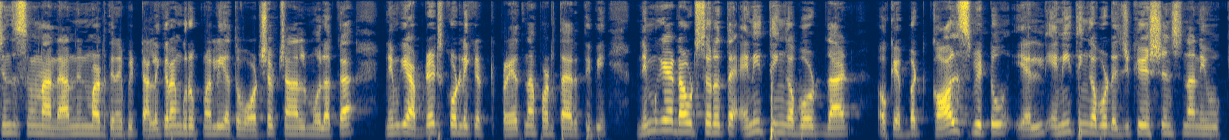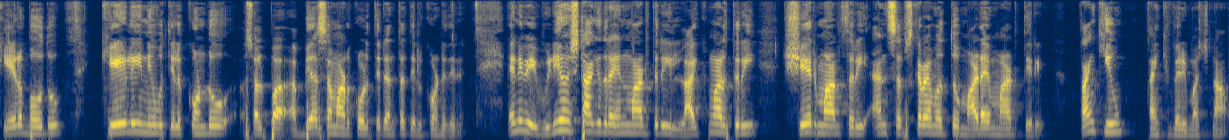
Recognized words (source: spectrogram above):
ಚೇಂಜಸ್ಗಳನ್ನ ನಾನೇನು ಮಾಡ್ತೀನಿ ಬಿ ಟೆಲಿಗ್ರಾಮ್ ಗ್ರೂಪ್ನಲ್ಲಿ ಅಥವಾ ವಾಟ್ಸಪ್ ಚಾನಲ್ ಮೂಲಕ ನಿಮಗೆ ಅಪ್ಡೇಟ್ಸ್ ಕೊಡಲಿಕ್ಕೆ ಪ್ರಯತ್ನ ಪಡ್ತಾ ಇರ್ತೀವಿ. ನಿಮಗೆ ಡೌಟ್ಸ್ ಇರುತ್ತೆ anything about that okay but calls ಬಿಟ್ಟು ಎಲ್ ಎನಿಥಿಂಗ್ ಅಬೌಟ್ ಎಜುಕೇಷನ್ಸ್ನ ನೀವು ಕೇಳಬಹುದು ಕೇಳಿ ನೀವು ತಿಳ್ಕೊಂಡು ಸ್ವಲ್ಪ ಅಭ್ಯಾಸ ಮಾಡ್ಕೊಳ್ತೀರಿ ಅಂತ ತಿಳ್ಕೊಂಡಿದ್ದೀನಿ. ಎನಿವೆ ವಿಡಿಯೋ ಇಷ್ಟ ಆಗಿದ್ರೆ ಏನು ಮಾಡ್ತೀರಿ? ಲೈಕ್ ಮಾಡ್ತೀರಿ ಶೇರ್ ಮಾಡ್ತೀರಿ ಆ್ಯಂಡ್ ಸಬ್ಸ್ಕ್ರೈಬ್ ಮತ್ತು ಮಾಡೇ ಮಾಡ್ತೀರಿ. Thank you thank you very much ನಾವು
